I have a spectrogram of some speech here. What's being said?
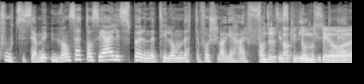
kvotesystemet uansett. Altså, jeg er litt spørrende til om dette forslaget her faktisk vil kutte mer.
